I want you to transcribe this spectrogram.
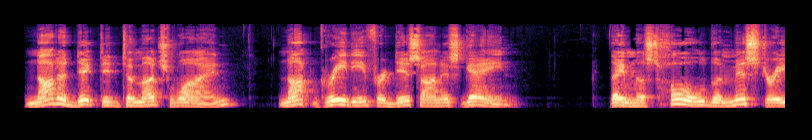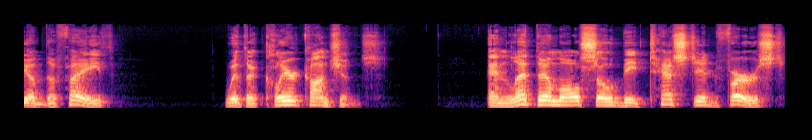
not addicted to much wine, not greedy for dishonest gain. They must hold the mystery of the faith with a clear conscience and let them also be tested first,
